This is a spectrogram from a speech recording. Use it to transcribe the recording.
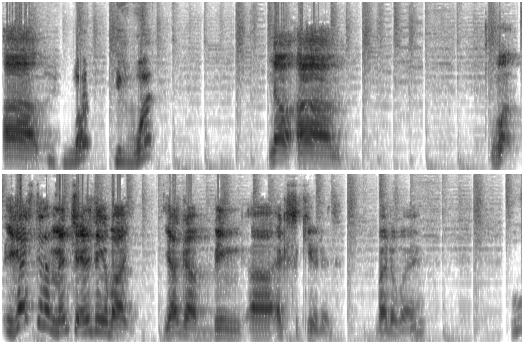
Uh, what? He's what? no, um, what you guys didn't mention anything about Yaga being uh, executed, by the way. Who?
